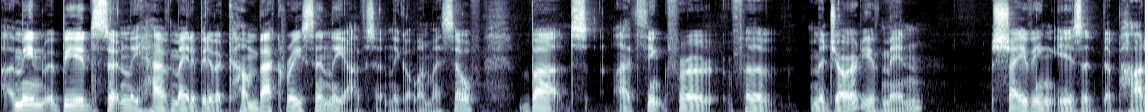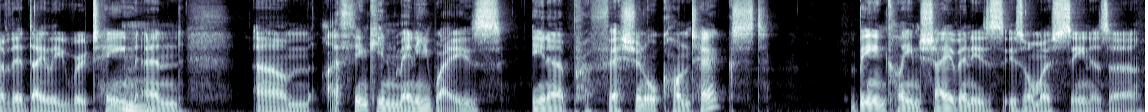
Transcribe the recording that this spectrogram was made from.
I mean, beards certainly have made a bit of a comeback recently. I've certainly got one myself. But I think for for the majority of men, shaving is a, a part of their daily routine. And um, I think in many ways, in a professional context, being clean shaven is, is almost seen as a,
